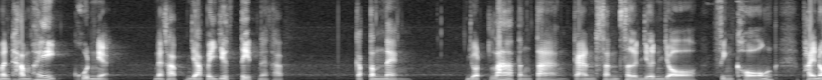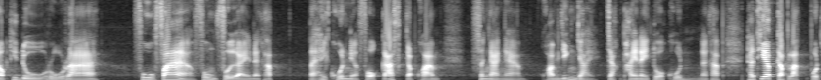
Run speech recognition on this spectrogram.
มันทำให้คุณเนี่ยนะครับอย่าไปยึดติดนะครับ กับตำแหน่ง ยศลาบต่างๆ การสรรเสริญเยินยอ สิ่งของ ภายนอกที่ดูหรูหรา ฟู่ฟ้า ฟุ่มเฟือยนะครับ แต่ให้คุณเนี่ยโฟกัสกับความสง่างาม ความยิ่งใหญ่จากภายในตัวคุณนะครับ ถ้าเทียบกับหลักพุทธ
